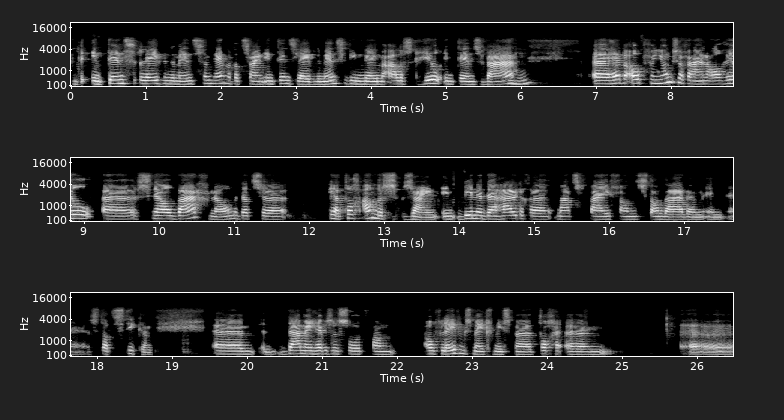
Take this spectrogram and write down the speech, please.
de intens levende mensen, hè, want dat zijn intens levende mensen, die nemen alles heel intens waar. Mm -hmm. uh, hebben ook van jongs af aan al heel uh, snel waargenomen dat ze ja, toch anders zijn in, binnen de huidige maatschappij van standaarden en uh, statistieken. Um, daarmee hebben ze een soort van overlevingsmechanisme toch um, uh,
